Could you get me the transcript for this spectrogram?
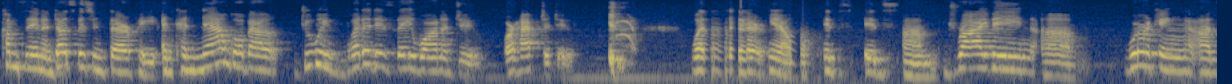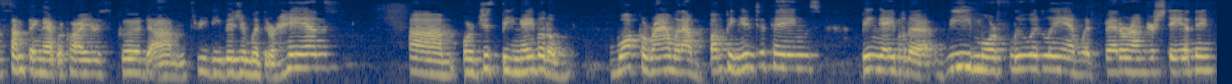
comes in and does vision therapy and can now go about doing what it is they want to do or have to do, whether you know it's it's um, driving, um, working on something that requires good um, 3D vision with your hands, um, or just being able to walk around without bumping into things, being able to read more fluidly and with better understanding.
